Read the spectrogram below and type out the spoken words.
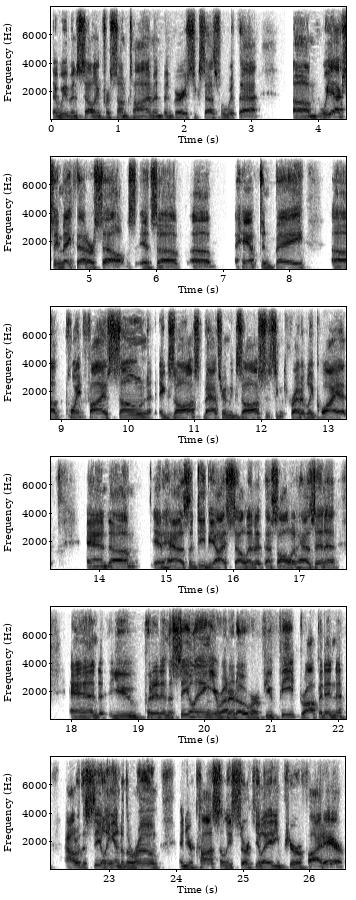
that we've been selling for some time and been very successful with that, um, we actually make that ourselves. It's a, a Hampton Bay uh, 0.5 Sone exhaust, bathroom exhaust. It's incredibly quiet and um, it has a DBI cell in it. That's all it has in it. And you put it in the ceiling, you run it over a few feet, drop it in the, out of the ceiling into the room, and you're constantly circulating purified air.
